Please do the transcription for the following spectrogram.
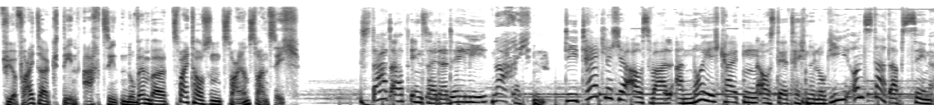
für Freitag, den 18. November 2022. Startup Insider Daily Nachrichten. Die tägliche Auswahl an Neuigkeiten aus der Technologie- und Startup-Szene.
